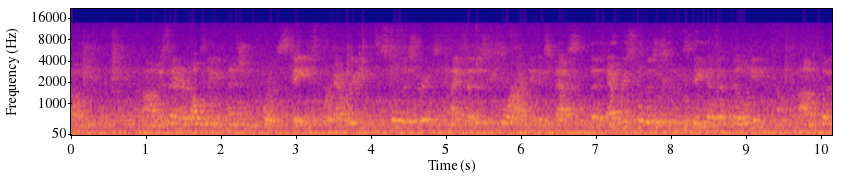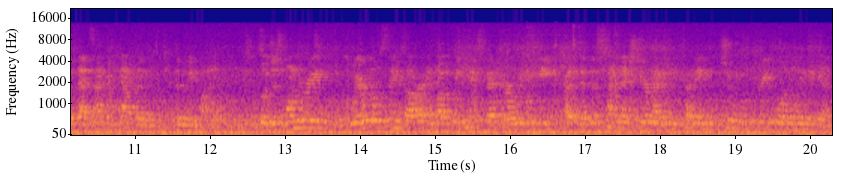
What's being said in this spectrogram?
um, um, as Senator Housley mentioned, for the state, for every school district, and I've said this before, I think it's best that every school district in the state has that ability, um, but if that's not gonna happen, then we want it. So just wondering where those things are and what we can expect, are we gonna be cut, at this time next year, am I gonna be cutting two, three, four million again?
